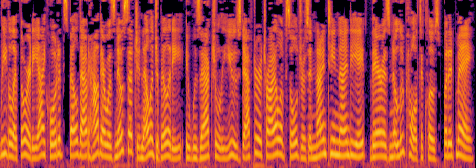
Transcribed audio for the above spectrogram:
legal authority I quoted spelled out how there was no such ineligibility, it was actually used after a trial of soldiers in 1998, there is no loophole to close, but it may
